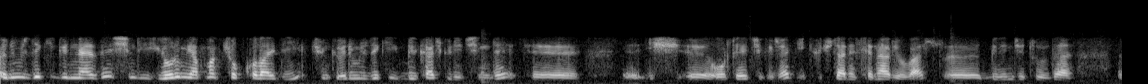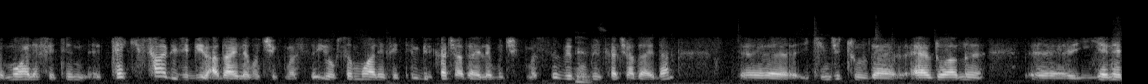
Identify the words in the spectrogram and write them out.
önümüzdeki günlerde şimdi yorum yapmak çok kolay değil. Çünkü önümüzdeki birkaç gün içinde e, e, iş e, ortaya çıkacak. 2-3 tane senaryo var. E, birinci turda e, muhalefetin tek sadece bir adayla mı çıkması yoksa muhalefetin birkaç adayla mı çıkması ve bu evet. birkaç adaydan e, ikinci turda Erdoğan'ı e, yine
